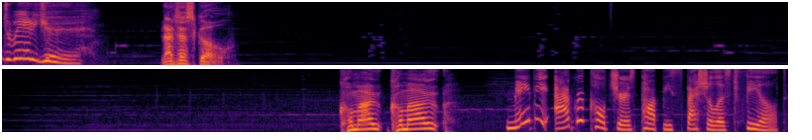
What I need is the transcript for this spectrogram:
And we're you. Let us go. Come out, come out. Maybe agriculture is Poppi's specialist field.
